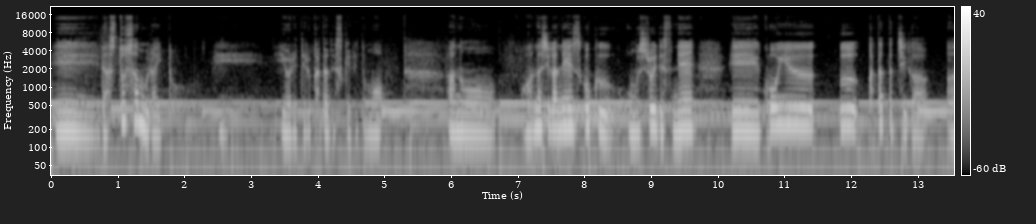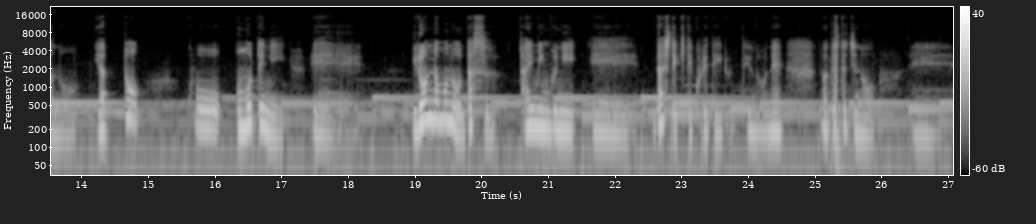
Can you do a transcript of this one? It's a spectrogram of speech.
えー、ラストサムライと、言われてる方ですけれどもあのお話がねすごく面白いですね、えー、こういう方たちがあのやっとこう表に、えーいろんなものを出すタイミングに、えー、出してきてくれているっていうのはね私たちの、え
